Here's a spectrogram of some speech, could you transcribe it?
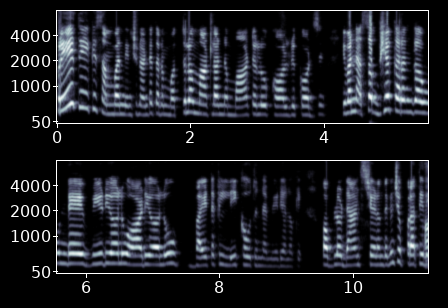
ప్రీతికి సంబంధించిన అంటే తన మత్తులో మాట్లాడిన మాటలు కాల్ రికార్డ్స్ ఇవన్నీ అసభ్యకరంగా ఉండే వీడియోలు ఆడియోలు బయటకి లీక్ అవుతున్నాయి మీడియాలోకి. పబ్లో డాన్స్ చేయడం దగ్గర నుంచి ప్రతిదీ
